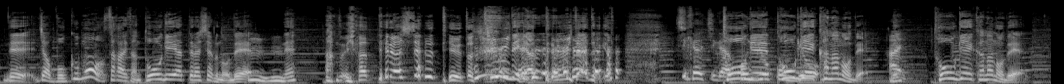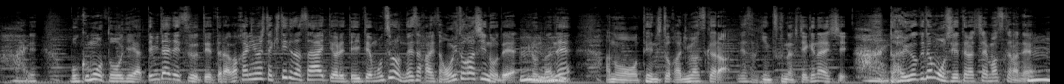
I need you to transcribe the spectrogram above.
で、じゃあ僕も酒井さん陶芸やってらっしゃるので、うんうん。ね、あの、やってらっしゃるっていうと 趣味でやってるみたいだけど、違う違う。陶芸、陶芸家なので、ねはい。陶芸家なので、はい。ね、僕も陶芸やってみたいですって言ったら、分かりました、来てくださいって言われていて、もちろんね、酒井さんお忙しいので、うんうん。いろんなね、あの、展示とかありますから、ね、作品作んなくちゃいけないし、はい。大学でも教えてらっしゃいますからね、うんうんう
